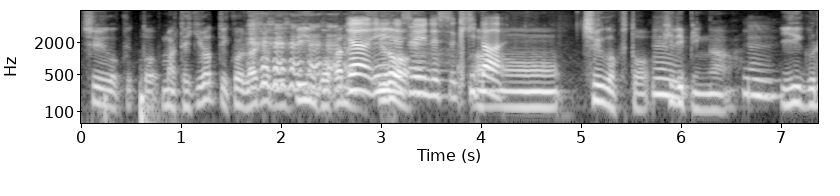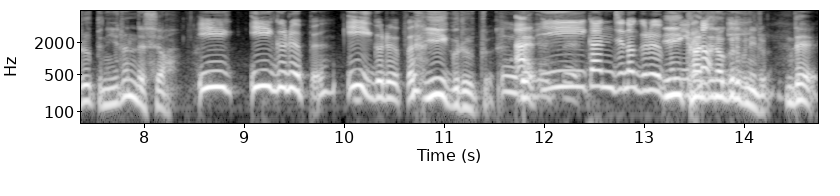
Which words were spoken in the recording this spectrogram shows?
中国とまあ敵はってこれラジオで言っていいのかわかんいないんですけどやいいですいいです。聞きたあいのー中国とフィリピンがうん。いいグループにいるんですよ、いいいいグループ？いいグループ？いいグループ。あでいい感じのグループにいるいい感じのグループにいる。で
